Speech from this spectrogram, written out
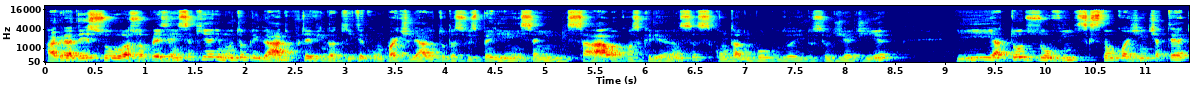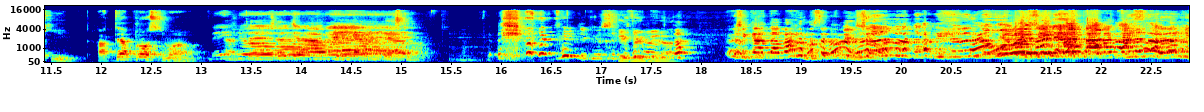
Agradeço a sua presença, Kiane. Muito obrigado por ter vindo aqui, ter compartilhado toda a sua experiência em sala com as crianças, contado um pouco do, aí, do seu dia a dia. E a todos os ouvintes que estão com a gente até aqui. Até a próxima! Beijo! Até, tchau, Obrigada! Reverberar. Eu achei que ela tava rindo, você não mexeu? Não, eu tava pensando não. Eu achei que ela tava caçando.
